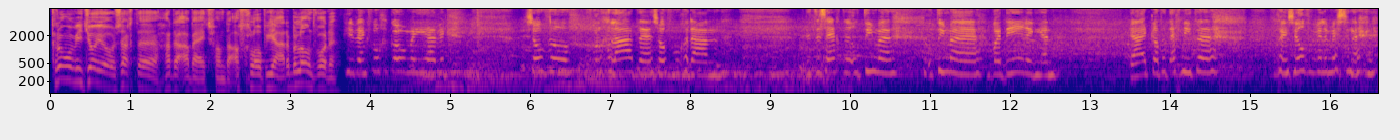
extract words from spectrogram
Kromowi Jojo zag de harde arbeid van de afgelopen jaren beloond worden. Hier ben ik voor gekomen. Hier heb ik zoveel voor gelaten en zoveel gedaan. Dit is echt de ultieme, ultieme waardering. En ja, ik had het echt niet uh, voor geen zilver willen missen. Nee.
